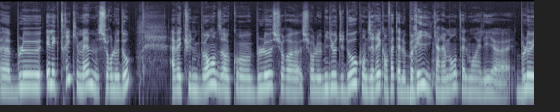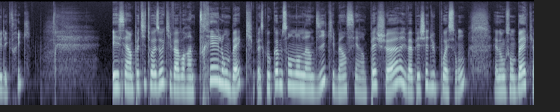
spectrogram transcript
euh, bleu électrique même sur le dos, avec une bande bleue sur, sur le milieu du dos qu'on dirait qu'en fait elle brille carrément tellement elle est bleue électrique. Et c'est un petit oiseau qui va avoir un très long bec, parce que comme son nom l'indique, eh ben, c'est un pêcheur, il va pêcher du poisson. Et donc son bec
